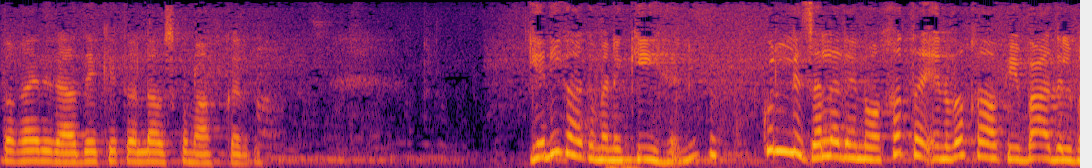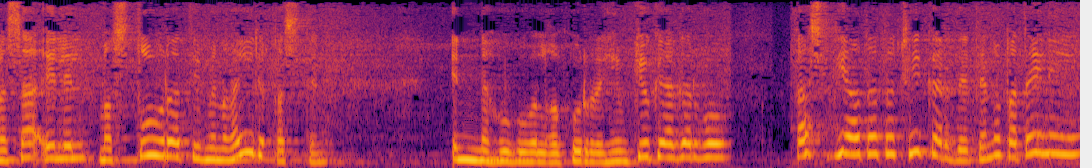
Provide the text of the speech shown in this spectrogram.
بغیر ارادے کے، تو اللہ اس کو معاف کر دے۔ یہ نہیں کہا کہ میں نے کی ہے کل زلل و خط ان وقع فی بعد المسائل المستورة من غیر قصد۔ انه هو الغفور الرحیم۔ کیونکہ اگر وہ قصد کیا ہوتا تو ٹھیک کر دیتے نا، پتہ ہی نہیں ہے۔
